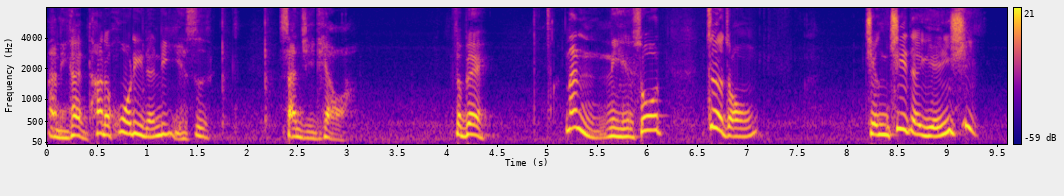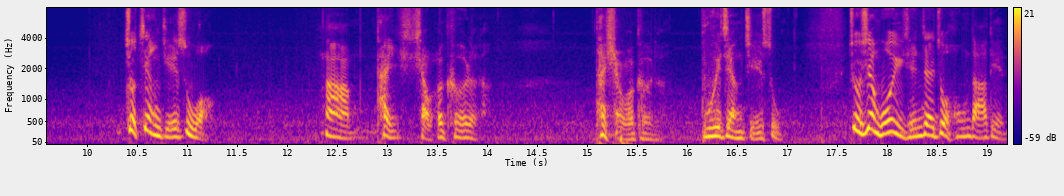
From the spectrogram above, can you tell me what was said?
那你看它的获利能力也是三级跳啊，对不对？那你说这种景气的延续就这样结束哦？那太小儿科了，太小儿科了，不会这样结束。就像我以前在做宏达电，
